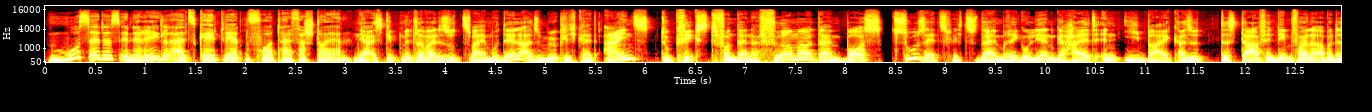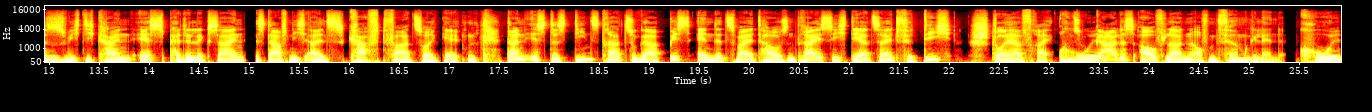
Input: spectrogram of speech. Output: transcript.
muss er das in der Regel als geldwerten Vorteil versteuern. Ja, es gibt mittlerweile so zwei Modelle, also Möglichkeit eins, du kriegst von deiner Firma, deinem Boss zusätzlich zu deinem regulären Gehalt ein E-Bike. Also das darf in dem Fall aber, das ist wichtig, kein S-Pedelec sein. Es darf nicht als Kraftfahrzeug gelten. Dann ist das Dienstrad sogar bis Ende 2030 derzeit für dich steuerfrei. Cool. Und sogar das Aufladen auf dem Firmengelände. Cool.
